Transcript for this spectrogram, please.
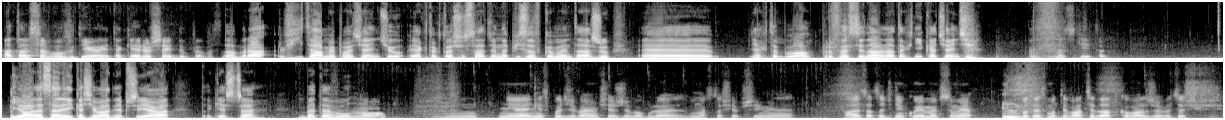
A tam samochód jechał i takie ruszaj dupę, bo Dobra, witamy po cięciu. Jak to ktoś ostatnio napisał w komentarzu, eee, jak to było? Profesjonalna technika cięć. bez kitu. Jo, ale seryjka się ładnie przyjęła. Tak jeszcze BTW. No, mm, nie, nie spodziewałem się, że w ogóle u nas to się przyjmie, ale za to dziękujemy w sumie, bo to jest motywacja dodatkowa, żeby coś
